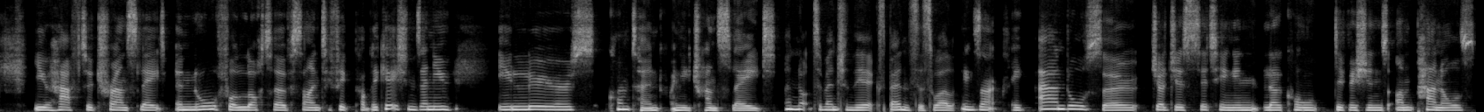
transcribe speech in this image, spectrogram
you have to translate an awful lot of scientific publications and you you lose content when you translate. And not to mention the expense as well. Exactly. And also, judges sitting in local divisions on panels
